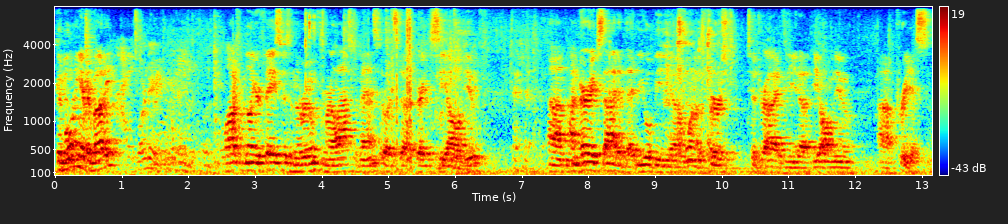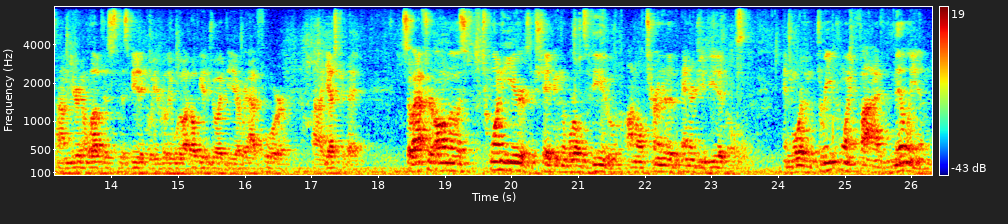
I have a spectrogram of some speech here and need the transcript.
Good morning, everybody. Morning. A lot of familiar faces in the room from our last event, so it's uh, great to see all of you. Um, I'm very excited that you will be uh, one of the first to drive the, uh, the all-new uh, Prius. Um, you're going to love this, this vehicle, you really will. I hope you enjoyed the uh, RAV4 uh, yesterday. So after almost 20 years of shaping the world's view on alternative energy vehicles and more than 3.5 million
